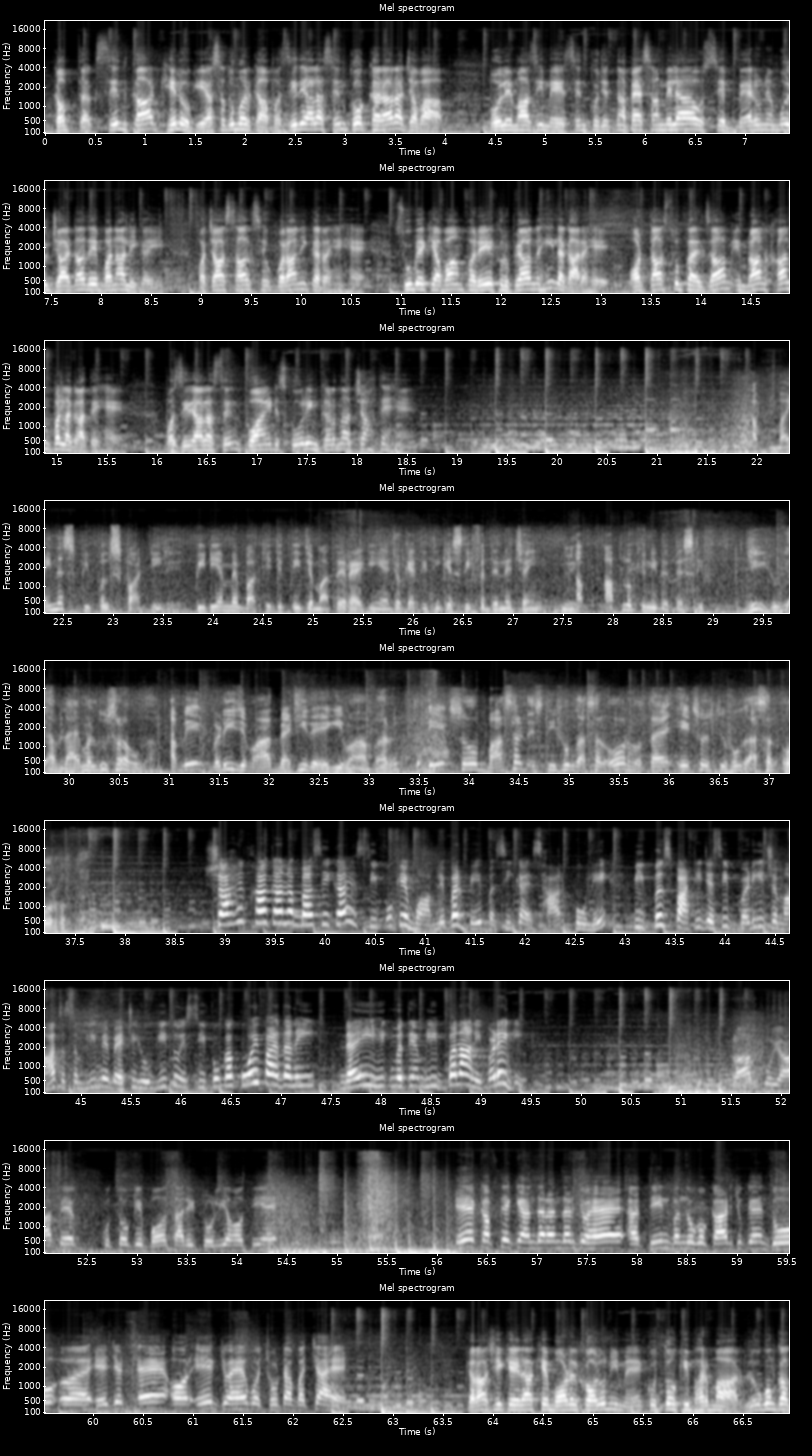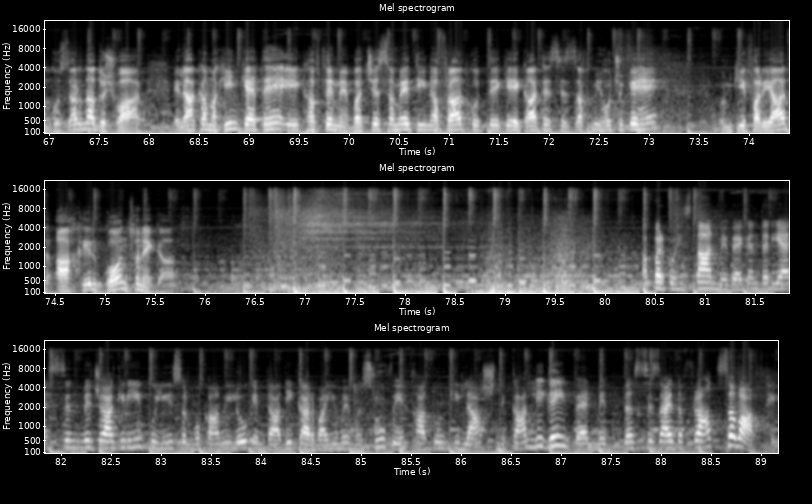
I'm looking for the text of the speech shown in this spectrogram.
کب تک سندھ کارڈ کھیلو گے اسد عمر کا وزیر اعلیٰ سندھ کو کرارا جواب۔ بولے ماضی میں سندھ کو جتنا پیسہ ملا، اس سے بیرون ملک جائیدادیں بنا لی گئیں۔ پچاس سال سے حکمرانی کر رہے ہیں۔ صوبے کے عوام پر ایک روپیہ نہیں لگا رہے اور تعصب کا الزام عمران خان پر لگاتے ہیں۔ وزیر اعلیٰ سندھ پوائنٹ سکورنگ کرنا چاہتے ہیں۔ Minus Peoples Party P D M میں باقی جتنی جماعتیں رہ گئی ہیں جو کہتی تھیں کہ استعفے دینے چاہیے۔ اب آپ لوگ کیوں نہیں دیتے استعفے؟ جی کیونکہ اب لائمل دوسرا ہوگا۔ اب ایک بڑی جماعت بیٹھی رہے گی وہاں پر تو ایک سو باسٹھ استعفوں کا اثر اور ہوتا ہے ایک سو استعفوں کا اثر اور ہوتا ہے۔ شاہد خاقان عباسی کا استعفوں کے معاملے پر بے بسی کا اظہار۔ بولے پیپلز پارٹی جیسی بڑی جماعت اسمبلی میں بیٹھی ہوگی تو استعفوں کا کوئی فائدہ نہیں نئی حکمت عملی بنانی پڑے گی۔ رات کو یہاں پہ کتوں کی بہت ساری ٹولیاں ہوتی ہیں۔ ایک ہفتے کے اندر اندر جو ہے، تین بندوں کو کاٹ چکے ہیں۔ دو ایجنٹ ہیں اور ایک جو ہے وہ چھوٹا بچہ ہے۔ کراچی کے علاقے ماڈل کالونی میں کتوں کی بھرمار، لوگوں کا گزرنا دشوار۔ علاقہ مکین کہتے ہیں، ایک ہفتے میں بچے سمیت تین افراد کتے کے ایک آٹے سے زخمی ہو چکے ہیں۔ ان کی فریاد آخر کون سنے گا؟ اپر کوہستان میں ویگن دریائے سندھ میں جاگری پولیس اور مقامی لوگ امدادی کاروائیوں میں مصروف ایک خاتون کی لاش نکال لی گئی، وین میں دس سے زائد افراد سوار تھے۔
